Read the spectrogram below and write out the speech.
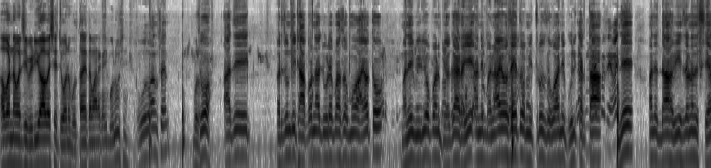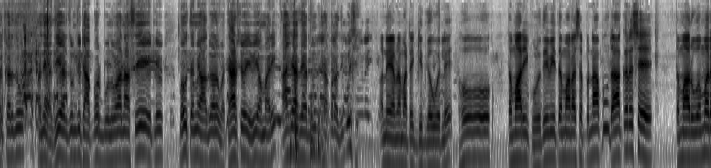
અવારનવાર જે વીડિયો આવે છે જોવાનું ભૂલતા નહીં. તમારે કંઈ બોલવું છે? બોલવાનું છે. જો આજે અર્જુનજી ઠાકોરના જોડે પાછો હું આવ્યો તો મને વીડિયો પણ ભેગા રહી અને બનાવ્યો છે. તો મિત્રો જોવાની ભૂલ કરતા ને અને દસ વીસ જણાને શેર કરજો. અને હજી અર્જુનજી ઠાકોર બોલવાના છે એટલે બહુ તમે આગળ વધારશો એવી અમારી આશા છે. અર્જુનજી ઠાકોર હજી બોલશે. અને એમના માટે ગીત ગાવું એટલે હો તમારી કુળદેવી તમારા સપના પૂરા કરશે, તમારું અમર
